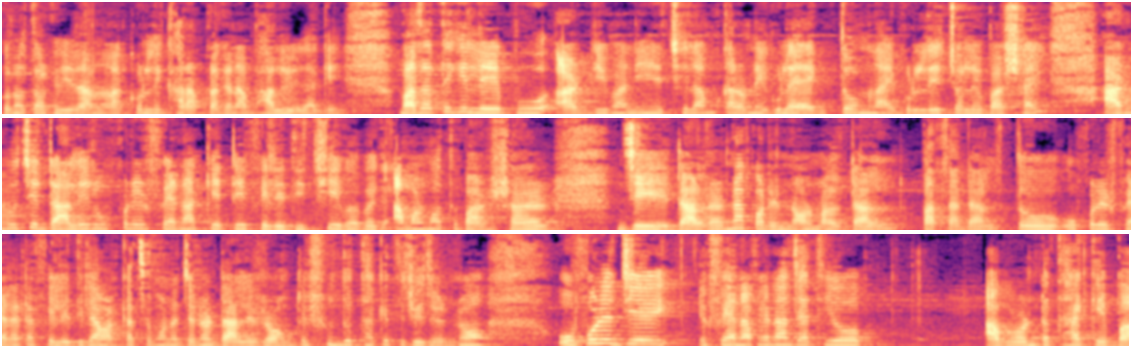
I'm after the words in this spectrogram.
কোনো তরকারি রান্না করলে খারাপ লাগে না, ভালোই লাগে। বাজার থেকে লেবু, আর ডিম আনিয়েছিলাম, কারণ এগুলো একদম নাই বললে চলে বাসায়। আর হচ্ছে ডালের উপরের ফেনা কেটে ফেলে দিচ্ছি, এভাবে আমার মতো বাসার যে ডাল রান্না করেন নর্মাল ডাল পাতা ডাল, তো উপরের ফেনাটা ফেলে দিলে আমার কাছে মনে হয় যেন ডালের রংটা সুন্দর থাকে, তো সেই জন্য উপরের যে ফেনা ফেনা জাতীয় আবরণটা থাকে বা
